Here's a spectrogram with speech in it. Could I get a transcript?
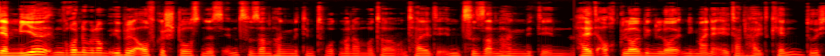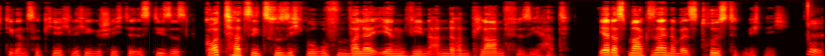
der mir im Grunde genommen übel aufgestoßen ist im Zusammenhang mit dem Tod meiner Mutter und halt im Zusammenhang mit den halt auch gläubigen Leuten, die meine Eltern halt kennen durch die ganze kirchliche Geschichte, ist dieses Gott hat sie zu sich gerufen, weil er irgendwie einen anderen Plan für sie hat. Ja, das mag sein, aber es tröstet mich nicht. Nee,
